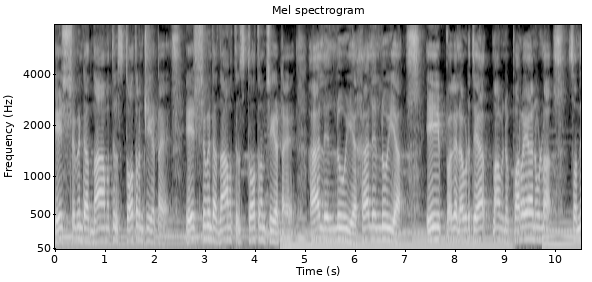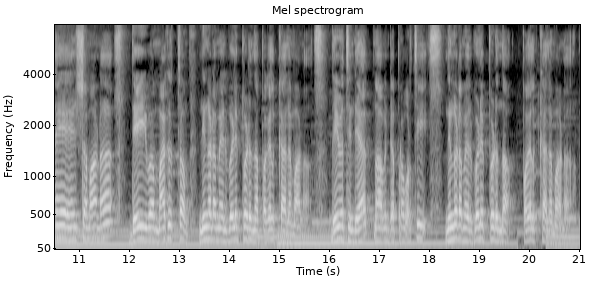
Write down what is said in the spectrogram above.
യേശുവിന്റെ നാമത്തിൽ സ്തോത്രം ചെയ്യട്ടെ. യേശുവിന്റെ നാമത്തിൽ സ്തോത്രം ചെയ്യട്ടെ. Hallelujah hallelujah. ഈ പകൽ അവിടുത്തെ ആത്മാവിന് പറയാനുള്ള സന്ദേശമാണ്. ദൈവമഹത്വം നിങ്ങളുടെ മേൽ വെളിപ്പെടുന്ന പകൽക്കാലമാണ്. ദൈവത്തിന്റെ ആത്മാവിന്റെ പ്രവൃത്തി നിങ്ങളുടെ മേൽ വെളിപ്പെടുന്ന പകൽക്കാലമാണ്.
